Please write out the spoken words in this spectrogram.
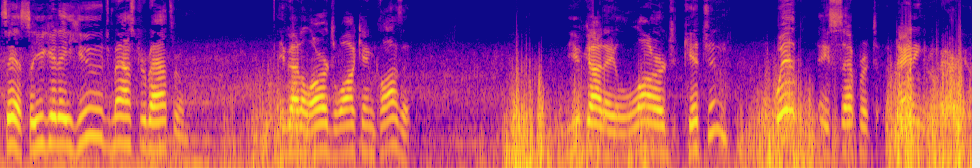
So yeah, so you get a huge master bathroom. You've got a large walk-in closet. You've got a large kitchen with a separate dining room area.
